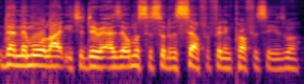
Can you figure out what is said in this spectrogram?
then they're more likely to do it as almost a sort of a self fulfilling prophecy as well.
